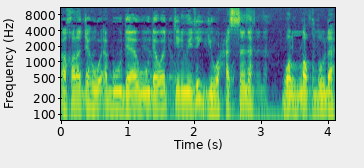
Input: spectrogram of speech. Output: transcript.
أخرجه أبو داود والترمذي وحسنه واللفظ له.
